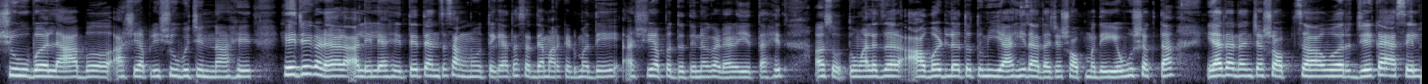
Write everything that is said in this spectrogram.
शुभ लाभ अशी आपली शुभचिन्ह आहेत. हे जे घड्याळ आलेले आहेत ते त्यांचं सांगणं होतं की आता सध्या मार्केटमध्ये अशी या पद्धतीनं घड्याळ येत आहेत. असो तुम्हाला जर आवडलं तर तुम्ही याही दादाच्या शॉपमध्ये येऊ शकता. या दादांच्या शॉपचा वर जे काय असेल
